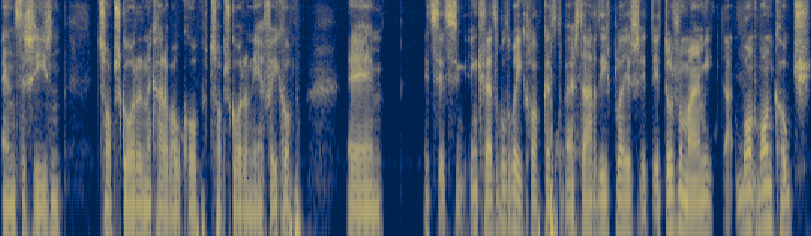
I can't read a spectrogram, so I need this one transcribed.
ends the season top scorer in the Carabao Cup, top scorer in the FA Cup. Um, it's it's incredible the way Klopp gets the best out of these players. It, it does remind me that one one coach.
